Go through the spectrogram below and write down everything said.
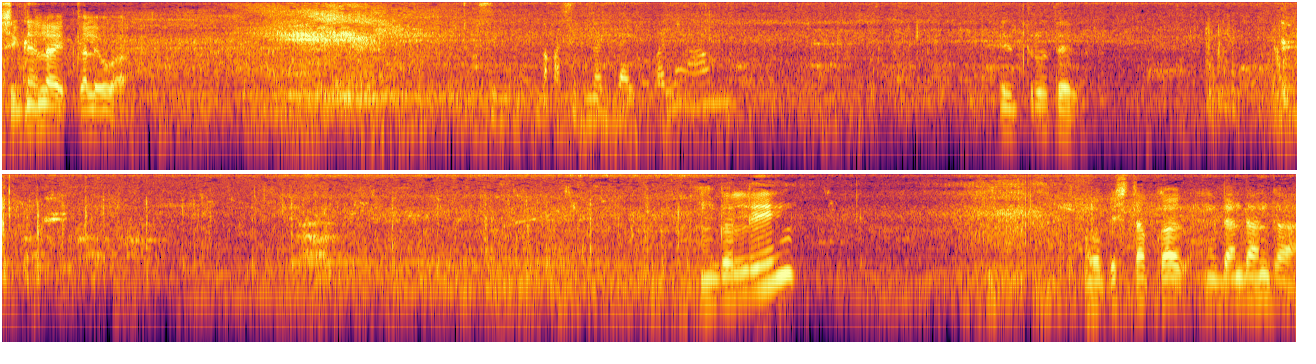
Signal light, kaliwa. Sig- Naka-signal light pa lang. Head throttle. Ang galing. Huwag stop ka, dandan ka.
